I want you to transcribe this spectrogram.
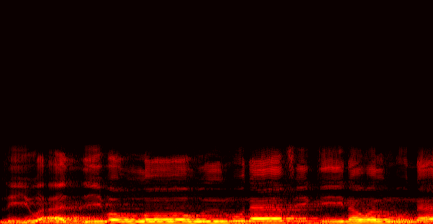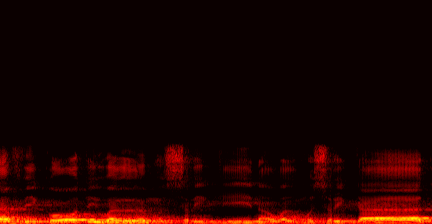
ليؤذب الله المنافقين والمنافقات والمشركين والمشركات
